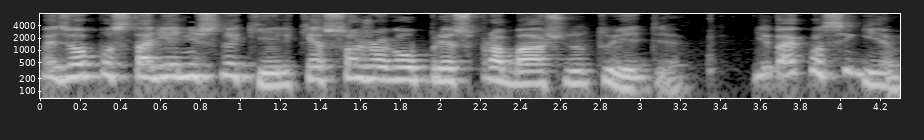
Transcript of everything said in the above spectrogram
mas eu apostaria nisso daqui. Ele quer só jogar o preço para baixo do Twitter. E vai conseguir.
